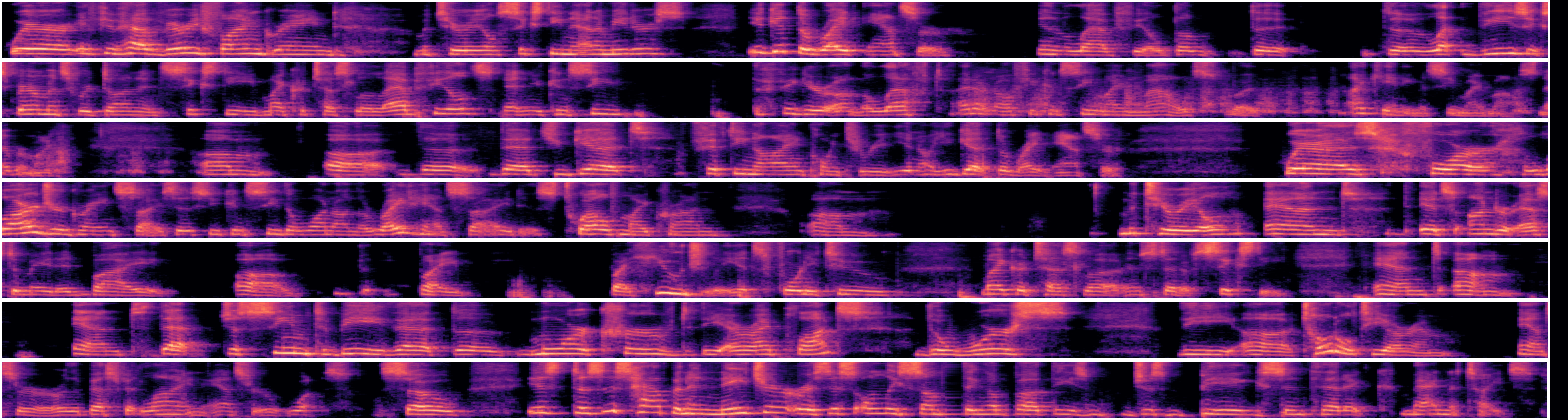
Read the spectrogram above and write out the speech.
where if you have very fine grained material, 60 nanometers, you get the right answer in the lab field. The, the, the, these experiments were done in 60 microtesla lab fields, and you can see the figure on the left. I don't know if you can see my mouse, but I can't even see my mouse, never mind. Um, uh, the, that you get 59.3, you know, you get the right answer. Whereas for larger grain sizes, you can see the one on the right-hand side is 12 micron um, material, and it's underestimated by uh, by by hugely. It's 42 microtesla instead of 60, and um, and that just seemed to be that the more curved the Arai plots, the worse the uh, total TRM answer or the best fit line answer was. So is does this happen in nature or is this only something about these just big synthetic magnetites?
